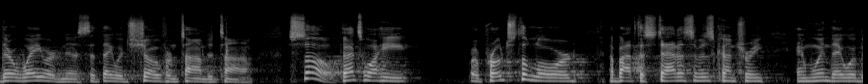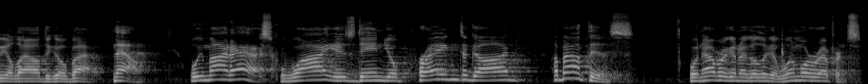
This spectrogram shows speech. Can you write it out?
their waywardness that they would show from time to time. So that's why he approached the Lord about the status of his country and when they would be allowed to go back. Now, we might ask, why is Daniel praying to God about this? Well, now we're going to go look at one more reference.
